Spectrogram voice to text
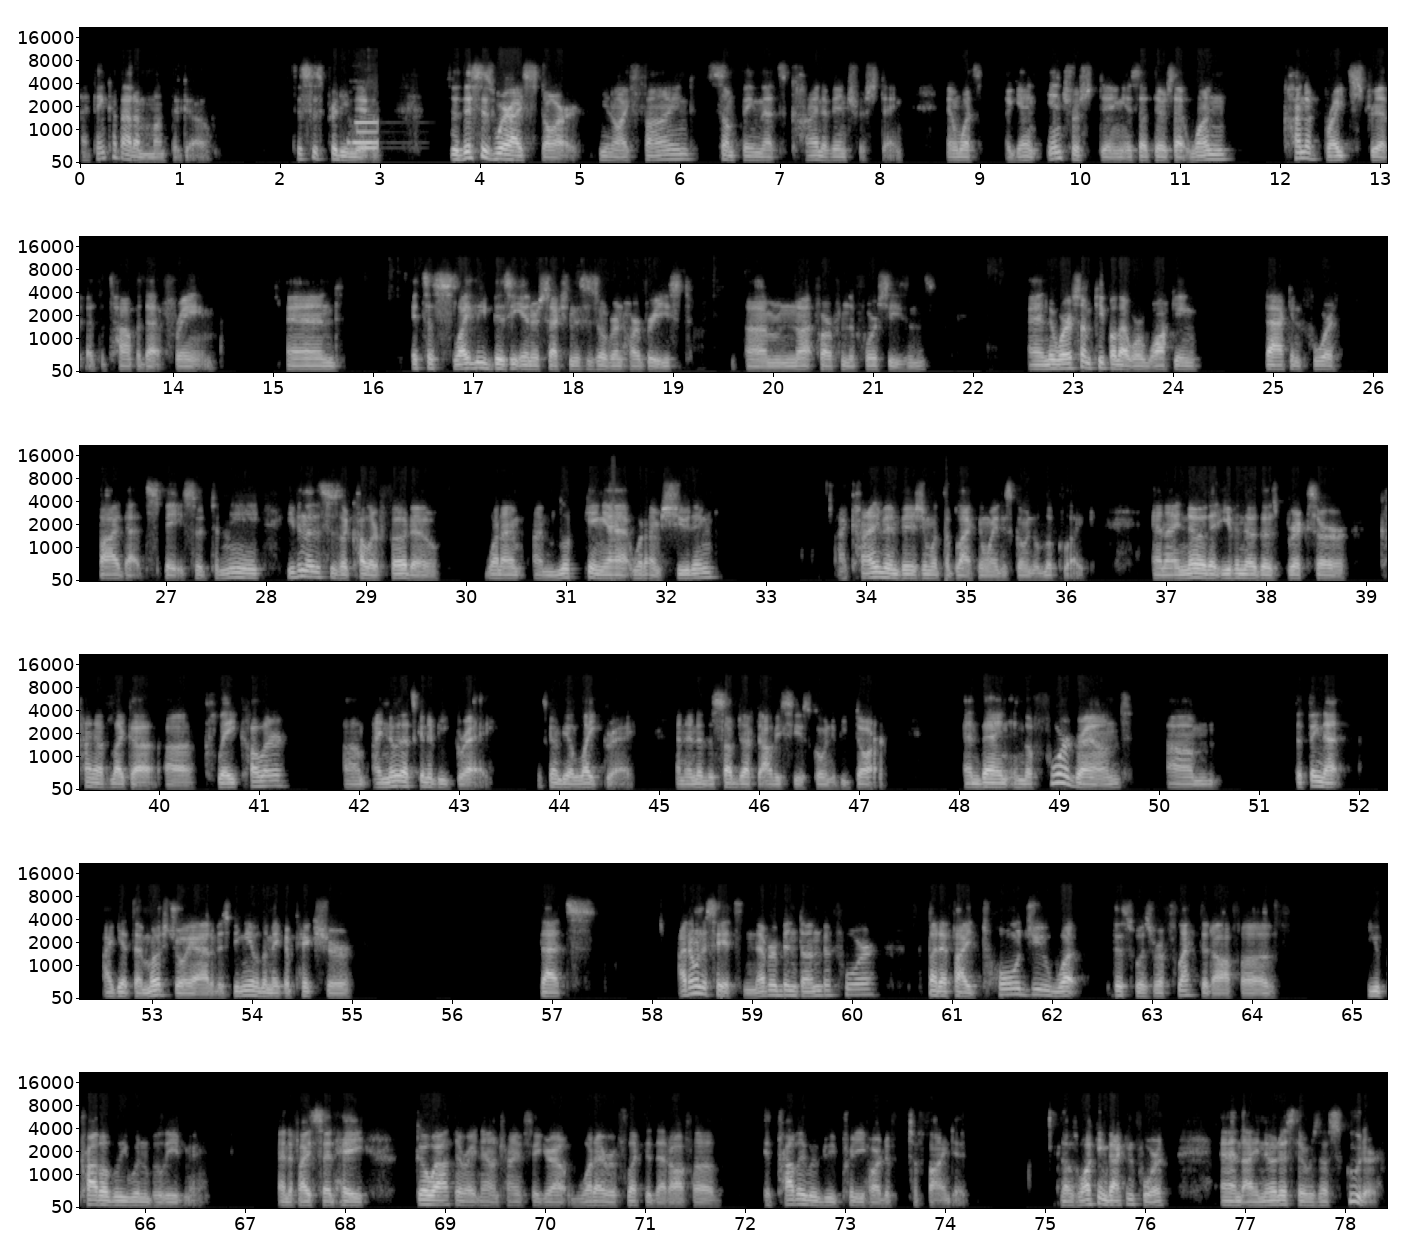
I think about a month ago. This is pretty new. So this is where I start. You know, I find something that's kind of interesting. And what's again interesting is that there's that one kind of bright strip at the top of that frame. And it's a slightly busy intersection. This is over in Harbor East, um, not far from the Four Seasons. And there were some people that were walking back and forth by that space. So to me, even though this is a color photo, when I'm I'm looking at what I'm shooting, I kind of envision what the black and white is going to look like. And I know that even though those bricks are kind of like a, a clay color, um, I know that's going to be gray. It's going to be a light gray. And I know the subject obviously is going to be dark. And then in the foreground, um, the thing that I get the most joy out of is being able to make a picture that's I don't want to say it's never been done before, but if I told you what this was reflected off of, you probably wouldn't believe me. And if I said, hey, go out there right now and try and figure out what I reflected that off of, it probably would be pretty hard to, to find it. I was walking back and forth and I noticed there was a scooter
